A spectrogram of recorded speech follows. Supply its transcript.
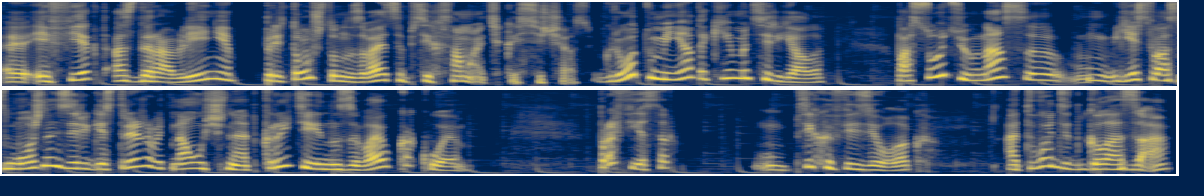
э, эффект оздоровления, при том, что называется психосоматикой сейчас. Говорю, вот у меня такие материалы – по сути, у нас э, есть возможность зарегистрировать научное открытие, и называю какое. Профессор, психофизиолог, отводит глаза,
